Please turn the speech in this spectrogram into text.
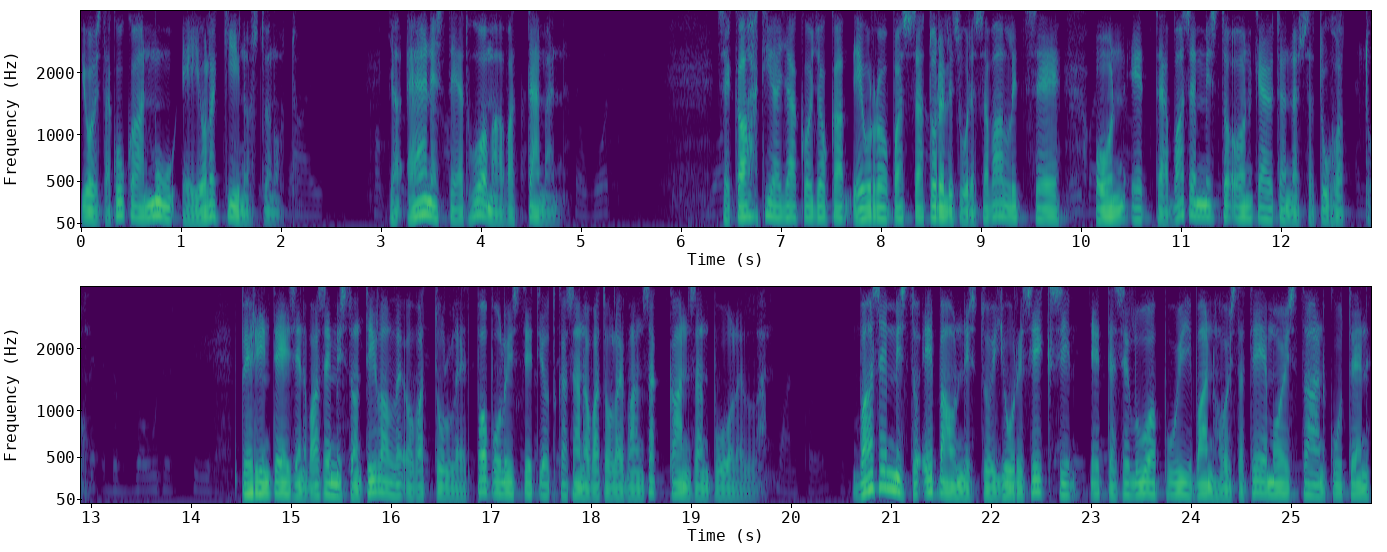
joista kukaan muu ei ole kiinnostunut. Ja äänestäjät huomaavat tämän. Se kahtiajako, joka Euroopassa todellisuudessa vallitsee, on, että vasemmisto on käytännössä tuhottu. Perinteisen vasemmiston tilalle ovat tulleet populistit, jotka sanovat olevansa kansan puolella. Vasemmisto epäonnistui juuri siksi, että se luopui vanhoista teemoistaan, kuten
